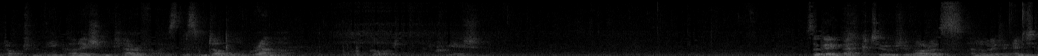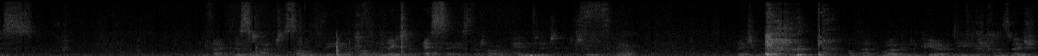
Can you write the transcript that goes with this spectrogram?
The doctrine of the Incarnation clarifies this double grammar of God and creation. So going back to Przywara's Analogia Entis, in fact this time to some of the rather later essays that are appended to the later of that work and appear in the English translation.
